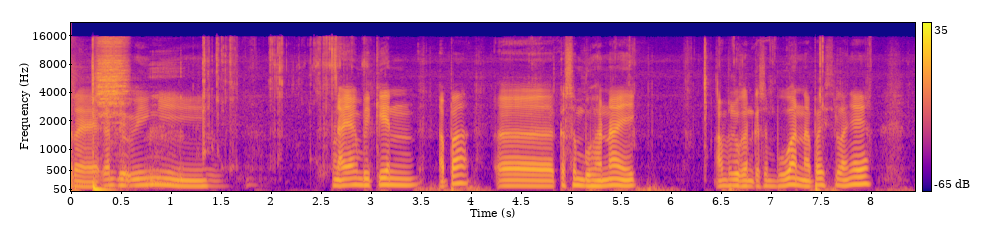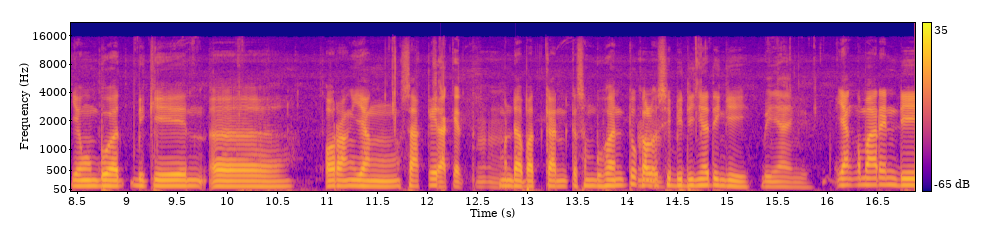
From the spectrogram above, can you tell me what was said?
kan wingi. Nah, yang bikin apa eh, kesembuhan naik, apa bukan kesembuhan apa istilahnya ya, yang membuat bikin eh, orang yang sakit sakit mm. mendapatkan kesembuhan itu kalau Hmm. CBD-nya tinggi. binya ini Yang kemarin di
